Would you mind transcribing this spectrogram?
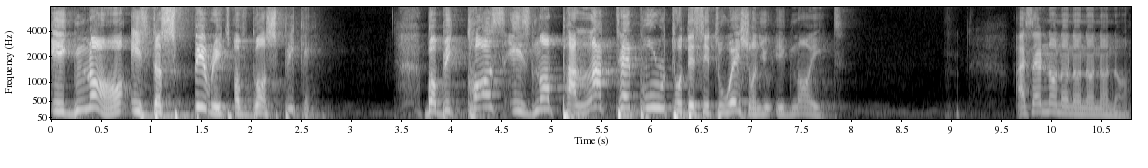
ignore is the Spirit of God speaking. But because it's not palatable to the situation, you ignore it. I said, no, no, no, no, no, no.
